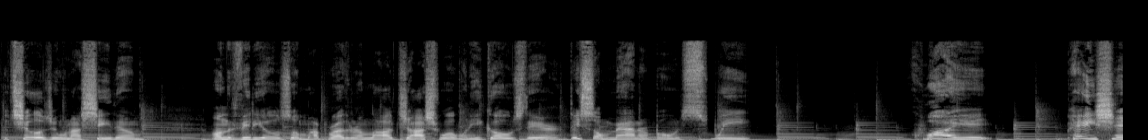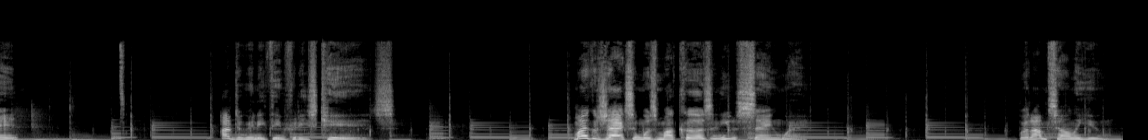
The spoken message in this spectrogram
the children when I see them on the videos of my brother in law Joshua when he goes there. They so mannerable and sweet, quiet, patient. I'd do anything for these kids. Michael Jackson was my cousin. He was the same way. But I'm telling you,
